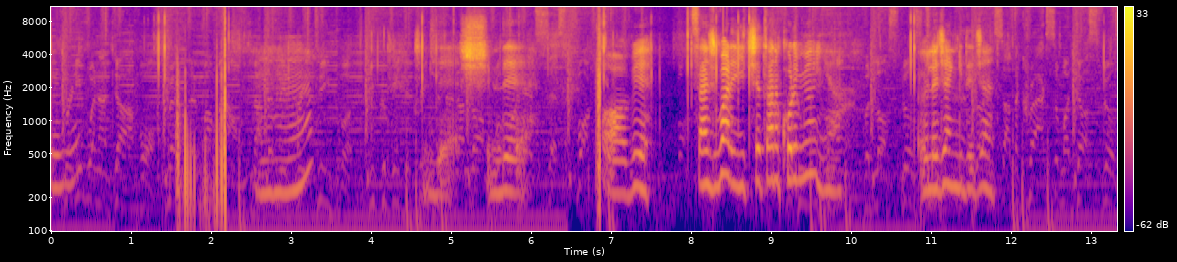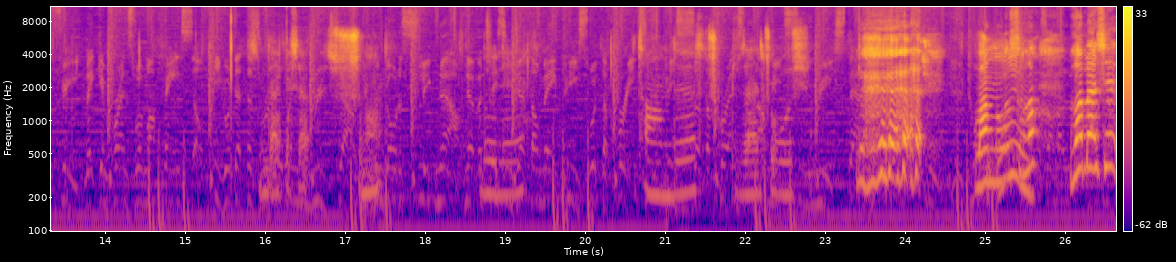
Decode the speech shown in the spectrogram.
Hı hı. Hı hı. Şimdi, şimdi. Abi. Sen var ya hiç yatağını korumuyorsun ya. Öleceksin gideceksin. Şimdi arkadaşlar şunu böyle tamamdır. Çok güzel, çok hoş. Lan ne oluyor? Lan? Lan ben sen,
